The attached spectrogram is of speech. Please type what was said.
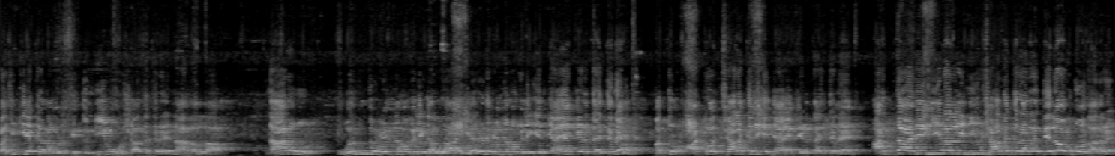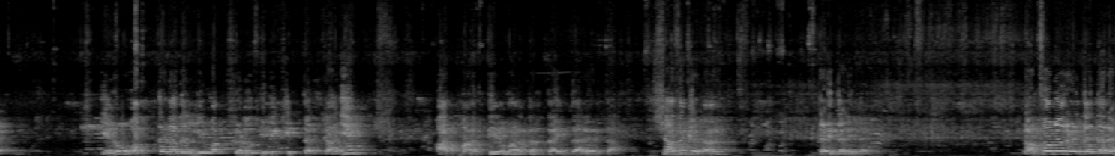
ರಾಜಕೀಯಕರಣಗೊಳಿಸಿದ್ದು ನೀವು ಶಾಸಕರೇ, ನಾನಲ್ಲ. ನಾನು ಒಂದು ಹೆಣ್ಣು ಮಗಳಿಗಲ್ಲ, ಎರಡು ಹೆಣ್ಣು ಮಗಳಿಗೆ ನ್ಯಾಯ ಕೇಳ್ತಾ ಇದ್ದೇನೆ ಮತ್ತು ಆಟೋ ಚಾಲಕನಿಗೆ ನ್ಯಾಯ ಕೇಳ್ತಾ ಇದ್ದೇನೆ. ಅರ್ಧ ಅಡಿ ನೀರಲ್ಲಿ ನೀವು ಶಾಸಕರಾದ್ರೆ ತೆಲೆ ಹೋಗಬಹುದಾದ್ರೆ ಏನು ಒತ್ತಡದಲ್ಲಿ ಮಕ್ಕಳು ತಿಲುಕಿದ್ದಕ್ಕಾಗಿ ಆತ್ಮಹತ್ಯೆ ಮಾಡ್ತಂತ ಇದ್ದಾರೆ ಅಂತ. ತಡಿ ರಾಮಸ್ವಾಮಿ ಅವರು ಹೇಳ್ತಾ ಇದ್ದಾರೆ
